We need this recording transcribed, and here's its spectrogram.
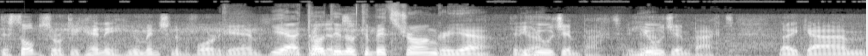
the subs for Kilkenny, you mentioned it before the game. Yeah, I were thought they looked a bit stronger. Yeah, did a huge impact, a huge impact. Like um,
